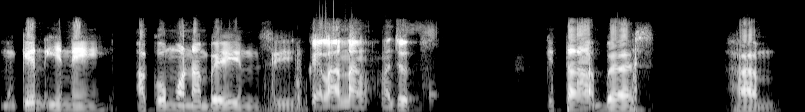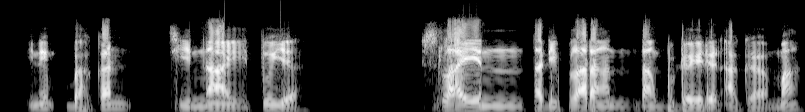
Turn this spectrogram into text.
Mungkin ini aku mau nambahin sih. Oke, Lanang, lanjut. Kita bahas HAM. Ini bahkan Cina itu ya selain tadi pelarangan tentang budaya dan agama,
